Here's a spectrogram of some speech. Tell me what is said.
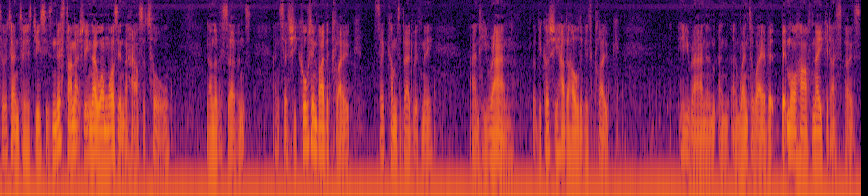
to attend to his duties. And this time, actually, no one was in the house at all, none of the servants. And says, She caught him by the cloak, said, Come to bed with me. And he ran. But because she had a hold of his cloak, he ran and, and, and went away a bit, bit more half naked, I suppose.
